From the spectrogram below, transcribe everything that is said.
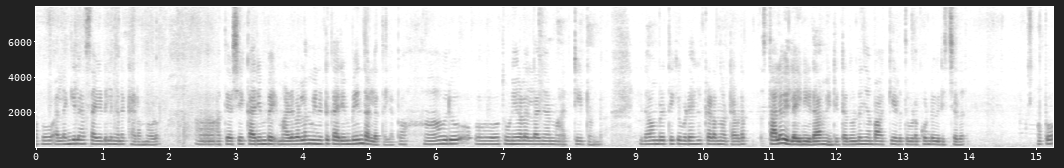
അപ്പോൾ അല്ലെങ്കിൽ ആ സൈഡിൽ ഇങ്ങനെ കിടന്നോളും. അത്യാവശ്യം കരിമ്പേ മഴവെള്ളം വീണിട്ട് കരിമ്പയും തള്ളത്തില്ല. അപ്പോൾ ആ ഒരു തുണികളെല്ലാം ഞാൻ മാറ്റിയിട്ടുണ്ട്. ഇതാകുമ്പോഴത്തേക്ക് ഇവിടെ കിടന്നോട്ടെ. അവിടെ സ്ഥലമില്ല ഇനി ഇടാൻ വേണ്ടിയിട്ട്. അതുകൊണ്ട് ഞാൻ ബാക്കി എടുത്ത് ഇവിടെ കൊണ്ട് വിരിച്ചത്. അപ്പോൾ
